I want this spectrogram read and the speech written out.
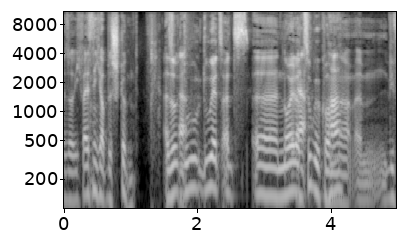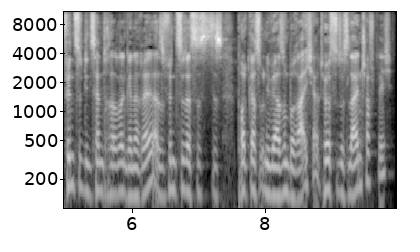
Also ich weiß nicht, ob es stimmt. Also Ja. du, du jetzt als äh, neu Ja. dazugekommener, ähm, wie findest du die Zentrale generell? Also findest du, dass es das Podcast-Universum bereichert? Hörst du das leidenschaftlich?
